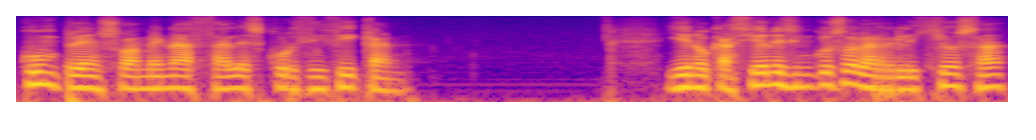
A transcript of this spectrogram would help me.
cumplen su amenaza, les crucifican. Y en ocasiones incluso la religiosa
